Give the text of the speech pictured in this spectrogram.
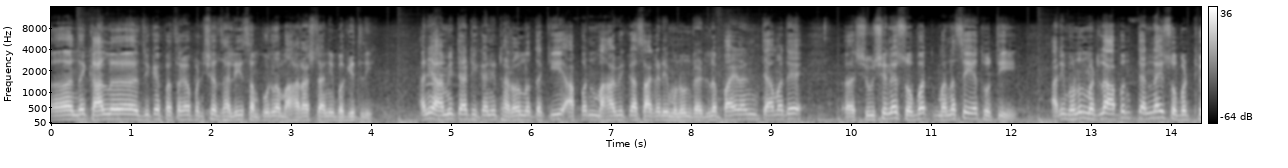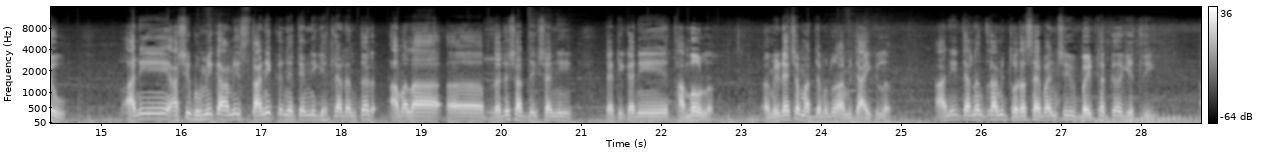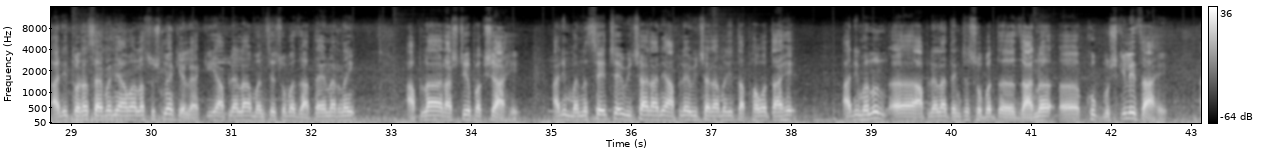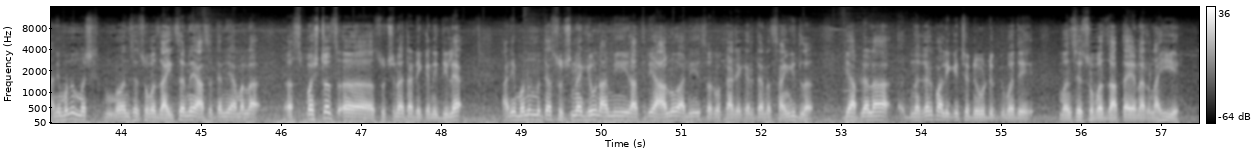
नाही काल जी काही पत्रकार परिषद झाली संपूर्ण महाराष्ट्राने बघितली. आणि आम्ही त्या ठिकाणी ठरवलं होतं की आपण महाविकास आघाडी म्हणून रडलं पाहिजे आणि त्यामध्ये शिवसेनेसोबत मनसे येत होती. आणि म्हणून म्हटलं आपण त्यांनाही सोबत ठेवू. आणि अशी भूमिका आम्ही स्थानिक नेत्यांनी घेतल्यानंतर आम्हाला प्रदेशाध्यक्षांनी त्या ठिकाणी थांबवलं. मीडियाच्या माध्यमातून आम्ही ते ऐकलं. आणि त्यानंतर आम्ही थोरात साहेबांची बैठक घेतली. आणि थोरात साहेबांनी आम्हाला सूचना केल्या की आपल्याला मनसेसोबत जाता येणार नाही. आपला राष्ट्रीय पक्ष आहे आणि मनसेचे विचार आणि आपल्या विचारामध्ये तफावत आहे. आणि म्हणून आपल्याला त्यांच्यासोबत जाणं खूप मुश्किलीचं आहे. आणि म्हणून मश मनसेसोबत जायचं नाही असं त्यांनी आम्हाला स्पष्टच सूचना त्या ठिकाणी दिल्या. आणि म्हणून मग त्या सूचना घेऊन आम्ही रात्री आलो आणि सर्व कार्यकर्त्यांना सांगितलं की आपल्याला नगरपालिकेच्या निवडणुकीमध्ये मनसेसोबत जाता येणार नाही आहे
